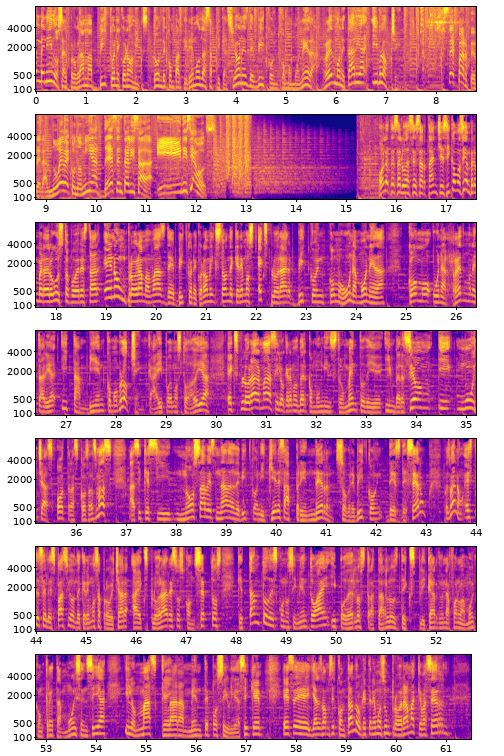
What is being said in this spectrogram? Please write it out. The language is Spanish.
Bienvenidos al programa Bitcoin Economics, donde compartiremos las aplicaciones de Bitcoin como moneda, red monetaria y blockchain. Sé parte de la nueva economía descentralizada. Iniciamos. Hola, te saluda César Tánchez y como siempre un verdadero gusto poder estar en un programa más de Bitcoin Economics donde queremos explorar Bitcoin como una moneda como una red monetaria y también como blockchain. Ahí podemos todavía explorar más si lo queremos ver como un instrumento de inversión y muchas otras cosas más. Así que si no sabes nada de Bitcoin y quieres aprender sobre Bitcoin desde cero, pues bueno, este es el espacio donde queremos aprovechar a explorar esos conceptos que tanto desconocimiento hay y poderlos tratarlos de explicar de una forma muy concreta, muy sencilla y lo más más claramente posible. Así que ese ya les vamos a ir contando porque tenemos un programa que va a ser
